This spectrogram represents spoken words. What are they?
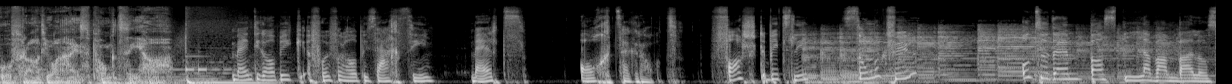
auf radio1.ch. Montagabend, 5.30 bis 6 Uhr, März, 18 Grad. Fast ein bisschen Sommergefühl. Und zudem passt La Los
